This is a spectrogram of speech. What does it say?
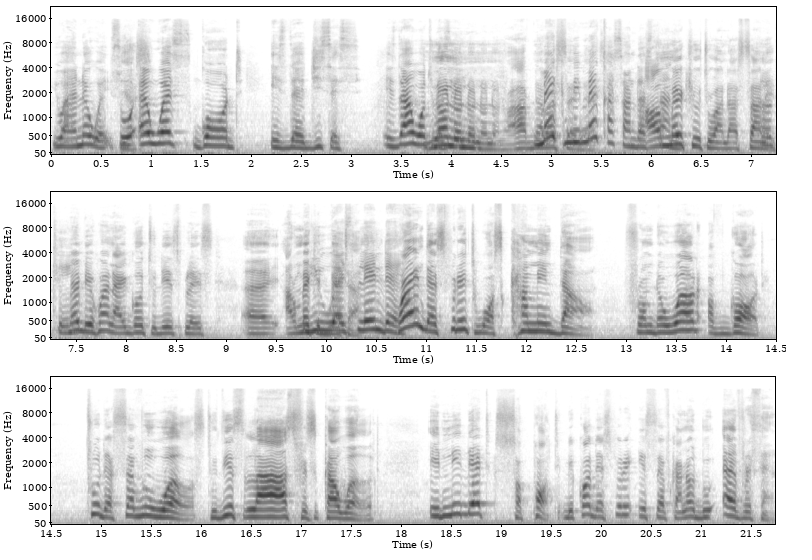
you are anyway so Yes. Ewe's god is the jesus is that what No, no, no, no, no, no. I've never Make said me- that. make us understand. I'll make you to understand Okay. it. Maybe when I go to this place, uh, I'll make You it better. explain that. When the Spirit was coming down from the world of God through the seven worlds to this last physical world, it needed support because the Spirit itself cannot do everything.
